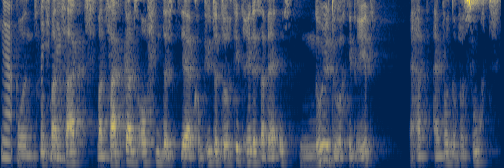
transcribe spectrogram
Ja, und, und man, sagt, man sagt ganz offen, dass der Computer durchgedreht ist, aber er ist null durchgedreht. Er hat einfach nur versucht,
